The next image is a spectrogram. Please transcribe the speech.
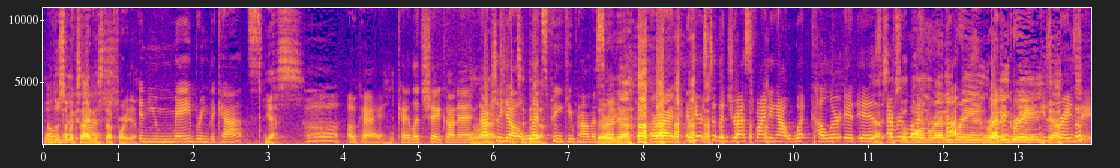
We'll oh do some exciting gosh. stuff for you. And you may bring the cats? Yes. okay. Okay, let's shake on it. Right. Actually, no, let's pinky promise there on it. All right. And here's to the dress, finding out what color it is. Yes, everyone. I'm still going red and green, red, red and green. green. He's yeah. crazy.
